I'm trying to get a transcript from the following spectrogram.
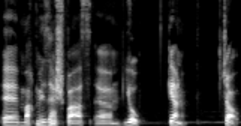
äh, macht mir sehr Spaß. Ähm, jo, gerne. Ciao.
